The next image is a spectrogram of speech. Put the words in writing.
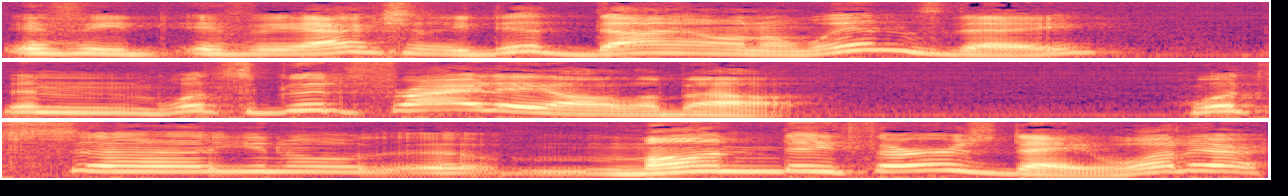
if he if he actually did die on a Wednesday, then what's Good Friday all about? What's uh, you know uh, Maundy Thursday? What are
